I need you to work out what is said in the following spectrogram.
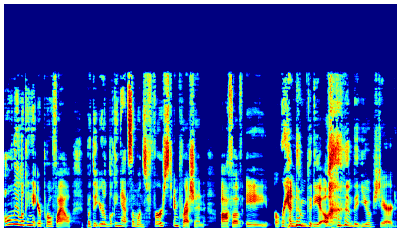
only looking at your profile, but that you're looking at someone's first impression off of a, random video that you have shared.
